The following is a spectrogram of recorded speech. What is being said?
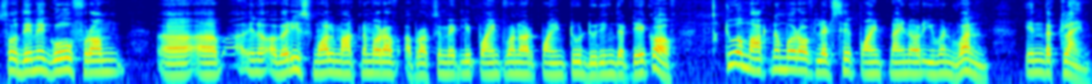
So, they may go from uh, uh, you know a very small Mach number of approximately 0.1 or 0.2 during the takeoff to a Mach number of let us say 0.9 or even 1 in the climb.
